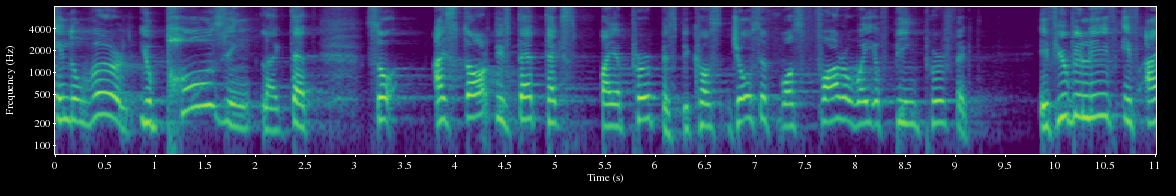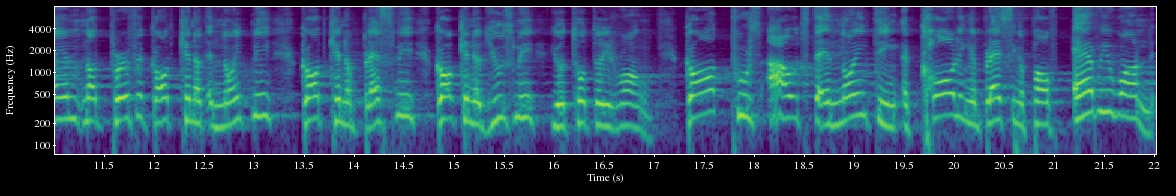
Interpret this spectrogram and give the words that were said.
in the world you posing like that? So I start with that text by a purpose because Joseph was far away of being perfect. If you believe if I am not perfect, God cannot anoint me, God cannot bless me, God cannot use me, you're totally wrong. God pours out the anointing, a calling, a blessing above everyone,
